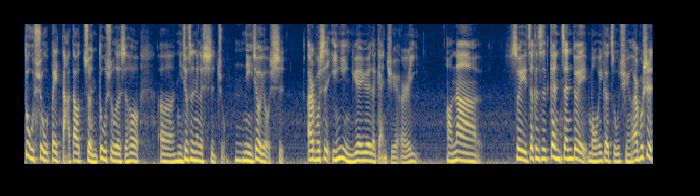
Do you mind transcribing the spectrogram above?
度数被打到准度数的时候，呃，你就是那个事主，嗯、你就有事，而不是隐隐约约的感觉而已。好，那所以这个是更针对某一个族群，而不是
